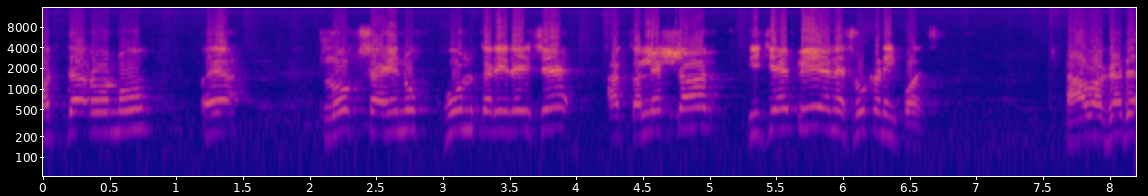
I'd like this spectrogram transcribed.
મતદારોનું લોકશાહીનું ખૂન કરી રહી છે. આ કલેક્ટર બીજેપી અને ચૂંટણી પંચ. આ વખતે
